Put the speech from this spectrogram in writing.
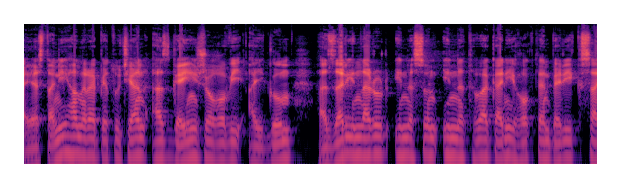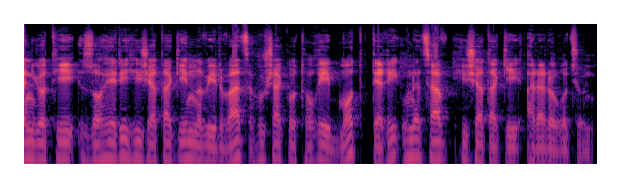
Հայաստանի Հանրապետության ազգային ժողովի այգում 1999 թվականի հոկտեմբերի 27-ի զոհերի հիշատակին նվիրված հուշակոթողի մոտ տեղի ունեցավ հիշատակի արարողություն։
